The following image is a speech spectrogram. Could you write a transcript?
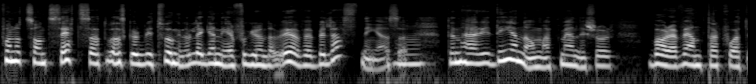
på något sånt sätt så att man skulle bli tvungen att lägga ner på grund av överbelastning. Alltså, mm. Den här idén om att människor bara väntar på att,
